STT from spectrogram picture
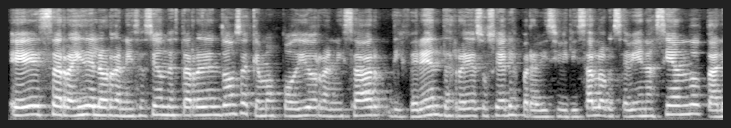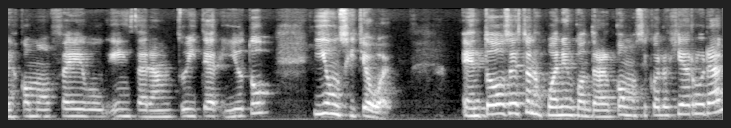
Es a raíz de la organización de esta red entonces que hemos podido organizar diferentes redes sociales para visibilizar lo que se viene haciendo, tales como Facebook, Instagram, Twitter y YouTube, y un sitio web. En todos estos nos pueden encontrar como Psicología Rural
